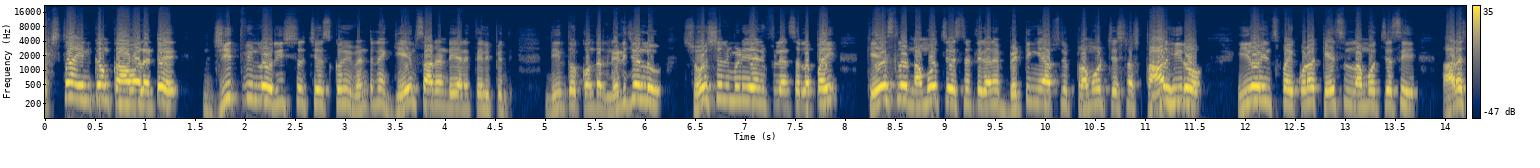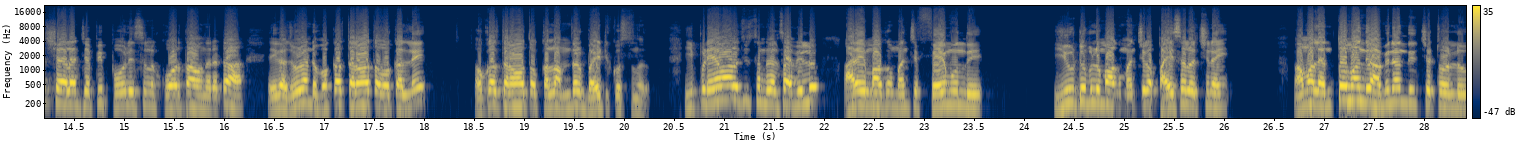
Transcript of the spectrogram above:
ఎక్స్ట్రా ఇన్కమ్ కావాలంటే జీత్విన్లో రిజిస్టర్ చేసుకుని వెంటనే గేమ్స్ ఆడండి అని తెలిపింది. దీంతో కొందరు నెటిజన్లు సోషల్ మీడియా ఇన్ఫ్లుయెన్సర్లపై కేసులో నమోదు చేసినట్లుగానే బెట్టింగ్ యాప్స్ని ప్రమోట్ చేసిన స్టార్ హీరో హీరోయిన్స్ పై కూడా కేసులు నమోదు చేసి అరెస్ట్ చేయాలని చెప్పి పోలీసులను కోరుతా ఉన్నారట. ఇక చూడండి ఒకరి తర్వాత ఒకరిని ఒకరి తర్వాత ఒకళ్ళు అందరూ బయటకు వస్తున్నారు. ఇప్పుడు ఏం ఆలోచిస్తున్నారు తెలుసా వీళ్ళు? అరే మాకు మంచి ఫేమ్ ఉంది. యూట్యూబ్లో మాకు మంచిగా పైసలు వచ్చినాయి. మమ్మల్ని ఎంతోమంది అభినందించేటోళ్ళు.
